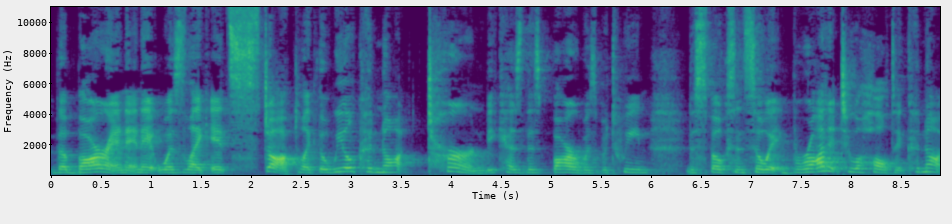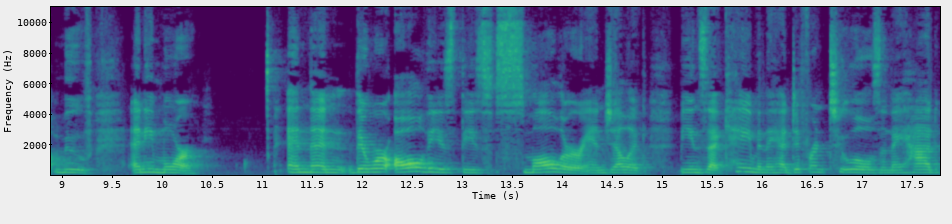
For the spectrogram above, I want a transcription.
the bar in and it was like it stopped like the wheel could not turn because this bar was between the spokes and so it brought it to a halt. It could not move anymore. And then there were all these these smaller angelic beings that came and they had different tools and they had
